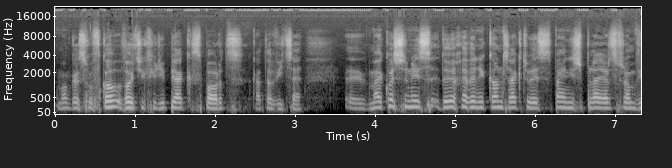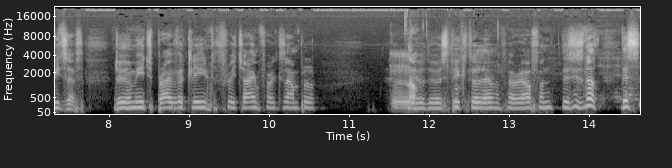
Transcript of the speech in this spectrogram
Mogę słówko? Wojciech Filipiak, Sports, Katowice. Uh, My question is, do you have any contact with Spanish players from Widzew? Do you meet privately in free time, for example? No. Do you, do you speak to them very often? This is not this.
